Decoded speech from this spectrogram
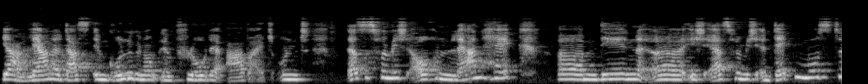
ja, lerne das im Grunde genommen im Flow der Arbeit. Und das ist für mich auch ein Lernhack, ähm, den äh, ich erst für mich entdecken musste,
